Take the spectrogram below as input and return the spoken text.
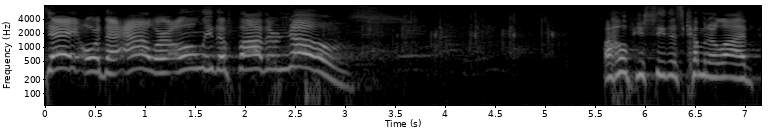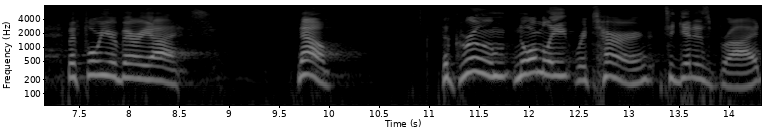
day or the hour, only the Father knows. I hope you see this coming alive before your very eyes. Now, the groom normally returned to get his bride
